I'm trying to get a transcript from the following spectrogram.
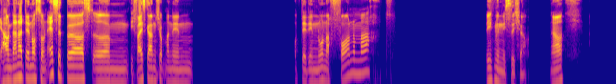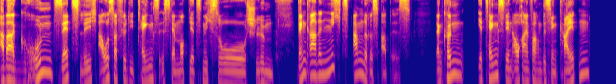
Ja, und dann hat der noch so 'n Acid Burst. Ähm, ich weiß gar nicht, ob man den ob der den nur nach vorne macht. Bin ich mir nicht sicher, ja? Aber grundsätzlich, außer für die Tanks, ist der Mob jetzt nicht so schlimm. Wenn grade nichts anderes up ist, dann können ihr Tanks den auch einfach 'n bisschen kiten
